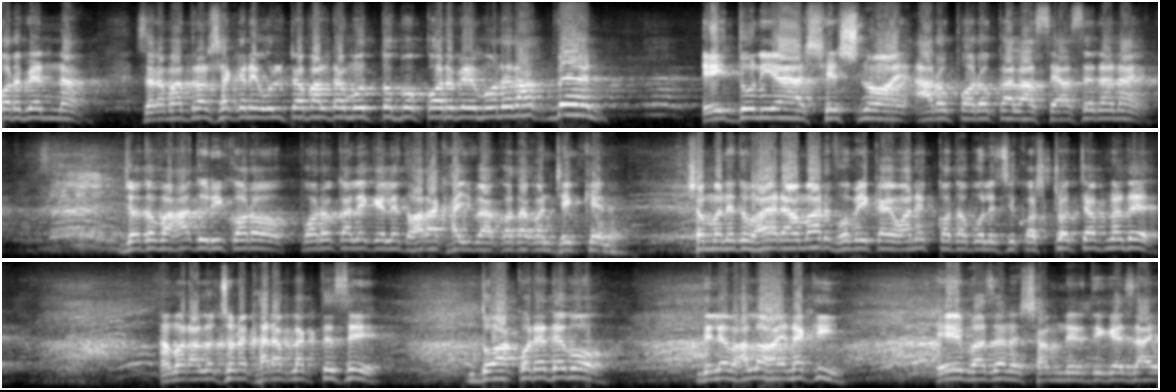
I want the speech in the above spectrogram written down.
করবেন না। যারা মাদ্রাসাকে নিয়ে উল্টা পাল্টা মন্তব্য করবে, মনে রাখবেন, এই দুনিয়া শেষ নয়, আরও পরকাল আছে আছে না নাই? যত বাহাদুরি করো, পরকালে গেলে ধরা খাইবা, কথা কন ঠিক কেনা? সম্মানিত ভাইয়ের, আমার ভূমিকায় অনেক কথা বলেছি, কষ্ট হচ্ছে আপনাদের? আমার আলোচনা খারাপ লাগতেছে? দোয়া করে দেব? দিলে ভালো হয় নাকি? এই বাজানের সামনের দিকে যায়।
